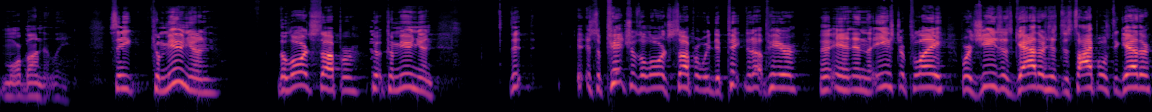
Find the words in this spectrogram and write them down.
more abundantly. See, communion, the Lord's Supper, communion, it's a picture of the Lord's Supper. We depict it up here in, in the Easter play where Jesus gathered his disciples together.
